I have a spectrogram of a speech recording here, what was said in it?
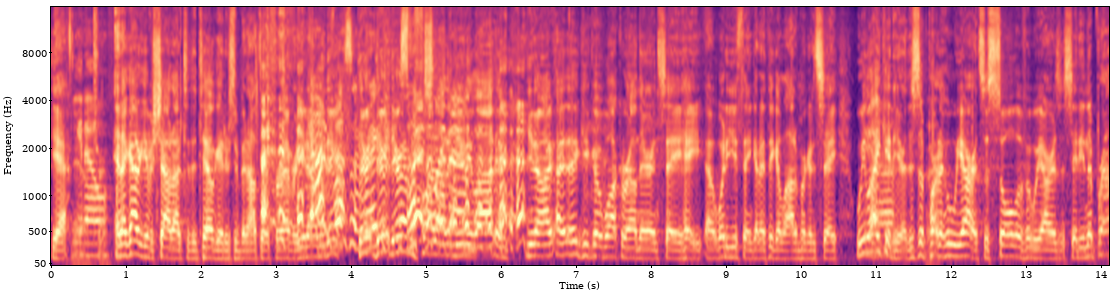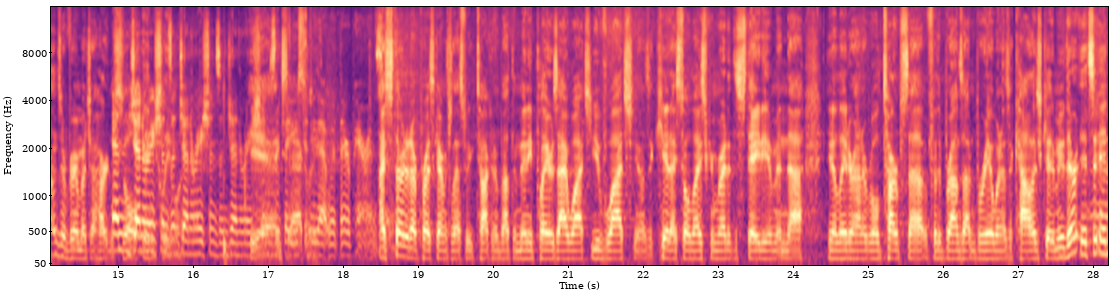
Yeah. You Yeah, know. And I got to give a shout out to the tailgaters who've been out there forever. You know, I mean, they're, them, they're, right? they're, they're having fun Especially out in Muni Lot. And, you know, I, I think you go walk around there and say, hey, uh, what do you think? And I think a lot of them are going to say, we like it here. This is a part of who we are. It's the soul of who we are as a city. And the Browns are very much a heart and, soul. And in generations and generations and generations Yeah, that they used to do that with their parents. I and- started our press conference last week talking about the many players I watched, you've watched. You know, as a kid, I sold ice cream right at the stadium, and uh, you know, later on, I rolled tarps uh, for the Browns out in Berea when I was a college kid. I mean, there, it's in,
